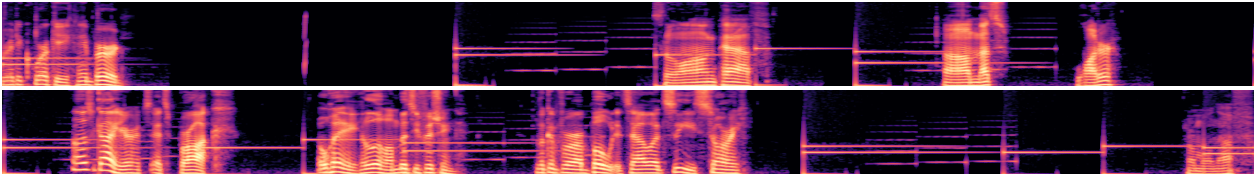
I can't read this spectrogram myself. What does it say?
Pretty quirky. Hey, bird. It's a long path. Um, that's water. Oh, there's a guy here. It's it's Brock. Oh hey, hello. I'm busy fishing. Looking for our boat. It's out at sea. Sorry. Normal enough.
